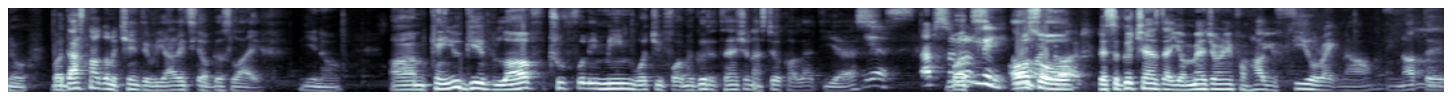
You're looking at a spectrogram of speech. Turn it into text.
know, but that's not going to change the reality of this life. You know, um, can you give love truthfully mean what you form a good attention and still collect? Yes. Yes, absolutely. oh my also, God. there's a good chance that you're measuring from how you feel right now, and not the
